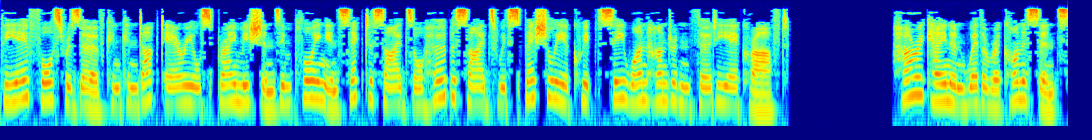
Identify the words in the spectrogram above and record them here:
the Air Force Reserve can conduct aerial spray missions employing insecticides or herbicides with specially equipped C-130 aircraft. Hurricane and weather reconnaissance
